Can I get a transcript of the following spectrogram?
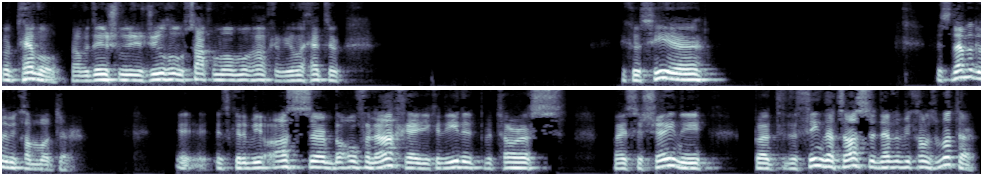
Go tevel, avadei shli yijulhu sacham o mohachiv yila heter. Because here, it's never going to become mutter. It's going to be usher ba'ofen acher. You can eat it b'toras ma'aseh but the thing that's usher never becomes mutter.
